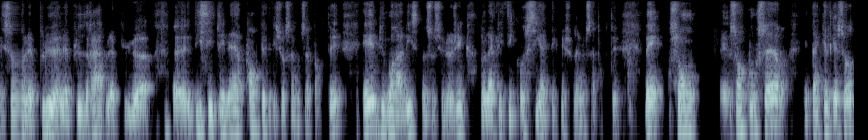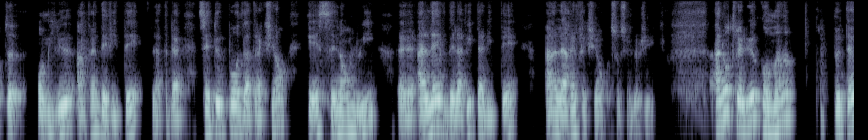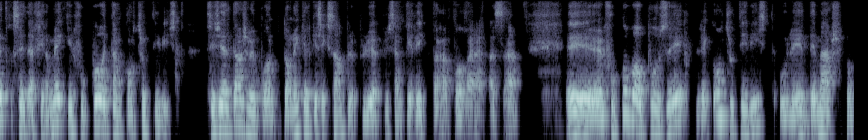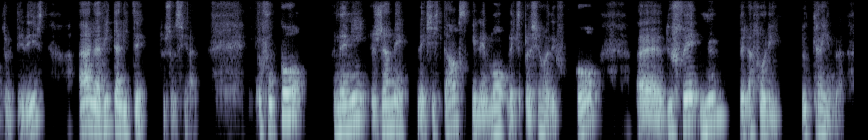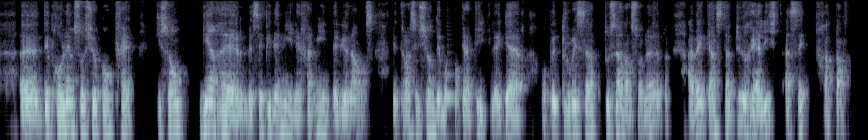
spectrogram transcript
sont les plus, les plus durables, les plus euh, euh, disciplinaires, ont quelque chose à nous apporter, et du moralisme sociologique, dont la critique aussi a quelque chose à nous apporter. Mais son, son curseur est en quelque sorte au milieu en train d'éviter ces deux pôles d'attraction qui, selon lui, enlèvent de la vitalité à la réflexion sociologique. Un autre lieu commun peut-être, c'est d'affirmer que Foucault est un constructiviste. Si j'ai le temps, je vais donner quelques exemples plus, plus empiriques par rapport à, ça. Et Foucault va opposer les constructivistes ou les démarches constructivistes à la vitalité du social. Foucault ne nie jamais l'existence, il mots l'expression de Foucault, euh, du fait nu de la folie, du crime, euh, des problèmes sociaux concrets qui sont bien réels, les épidémies, les famines, les violences, les transitions démocratiques, les guerres. On peut trouver ça, tout ça dans son œuvre avec un statut réaliste assez frappant.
